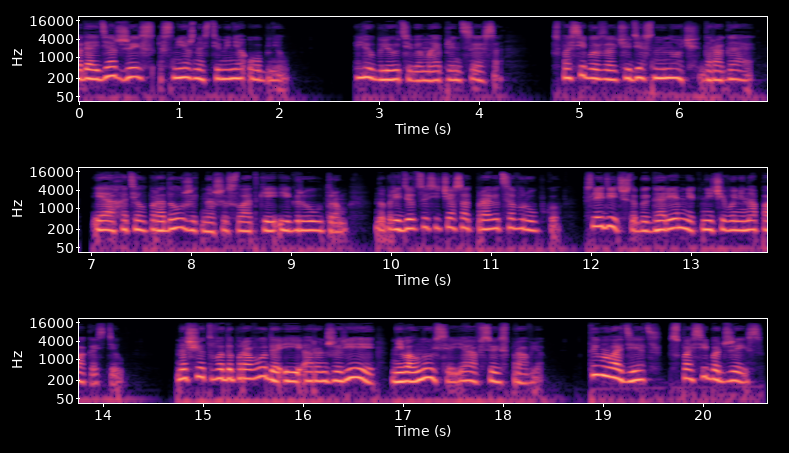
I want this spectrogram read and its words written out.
Подойдя, Джейс с нежностью меня обнял. «Люблю тебя, моя принцесса. Спасибо за чудесную ночь, дорогая». Я хотел продолжить наши сладкие игры утром, но придется сейчас отправиться в рубку, следить, чтобы гаремник ничего не напакостил. Насчет водопровода и оранжереи не волнуйся, я все исправлю. Ты молодец, спасибо, Джейс,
